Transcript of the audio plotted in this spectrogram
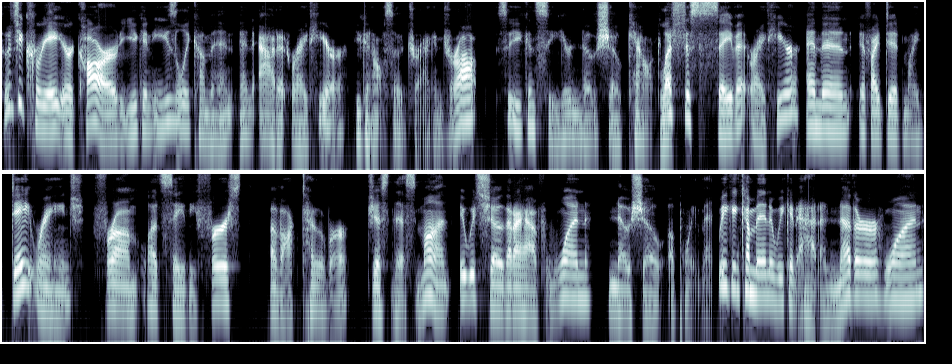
So once you create your card, you can easily come in and add it right here. You can also drag and drop so you can see your no show count. Let's just save it right here. And then if I did my date range from, let's say, the 1st of October, just this month, it would show that I have one no show appointment. We can come in and we can add another one.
